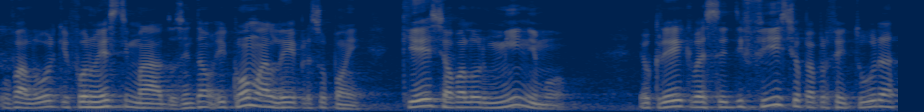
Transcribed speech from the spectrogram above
o valor que foram estimados. Então, e como a lei pressupõe que esse é o valor mínimo, eu creio que vai ser difícil para a prefeitura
